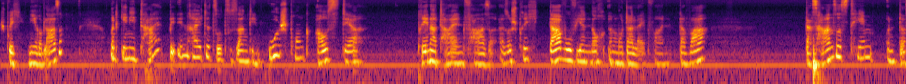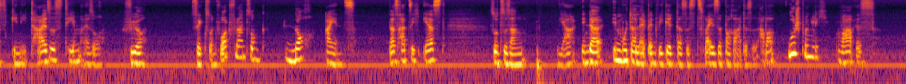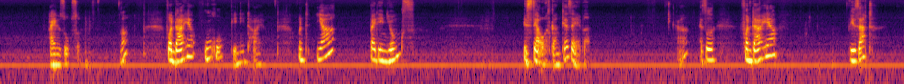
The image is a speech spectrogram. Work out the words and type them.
sprich Niere, Blase. Und genital beinhaltet sozusagen den Ursprung aus der pränatalen Phase, also sprich da, wo wir noch im Mutterleib waren. Da war das Harnsystem und das Genitalsystem, also für Sex und Fortpflanzung, noch eins. Das hat sich erst sozusagen ja, in der, im Mutterleib entwickelt, dass es zwei separate sind. Aber ursprünglich war es eine Soße. Ne? Von daher urogenital. Und ja, bei den Jungs ist der Ausgang derselbe. Ja, also von daher, wie gesagt,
